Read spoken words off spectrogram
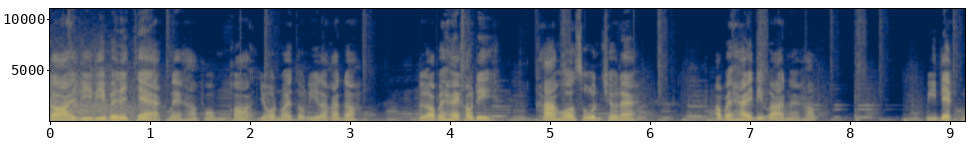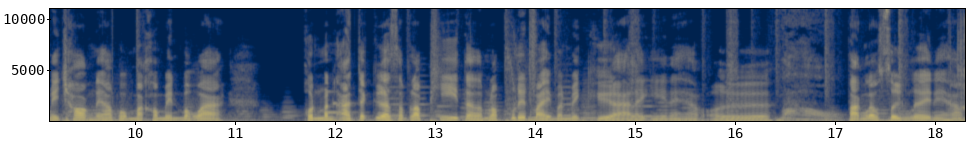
ก็ดีๆไม่ได้แจกนะครับผมก็โยนไว้ตรงนี้แล้วกันเนาะหรือเอาไปให้เขาดี ค่าหัวศูนย์เชียวนะ เอาไปให้ดีกว่านะครับ มีเด็กในช่องนะครับผมมาคอมเมนต์บอกว่า ผลมันอาจจะเกลือสำหรับพี่แต่สำหรับผู้เล่นใหม่มันไม่เกลืออะไรอย่างนี้นะครับ เออฟังแล้วซึ้งเลยนะครับ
